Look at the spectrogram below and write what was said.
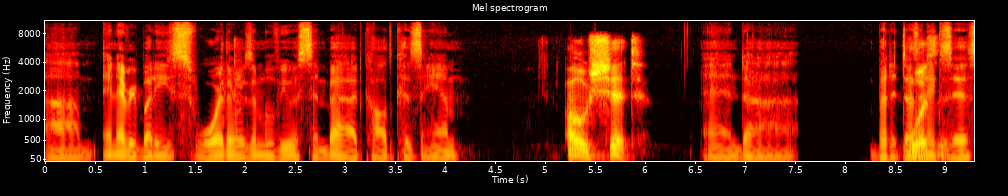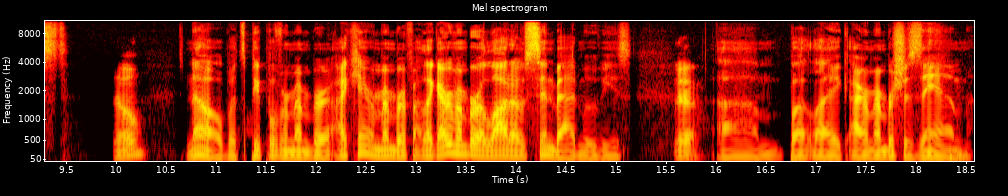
um, and everybody swore there was a movie with Sinbad called Kazam, Oh shit. and uh, but it doesn't Was it? exist. No. No, but people remember. I can't remember if I like. I remember a lot of Sinbad movies. Yeah. Um, but like I remember Shazam,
